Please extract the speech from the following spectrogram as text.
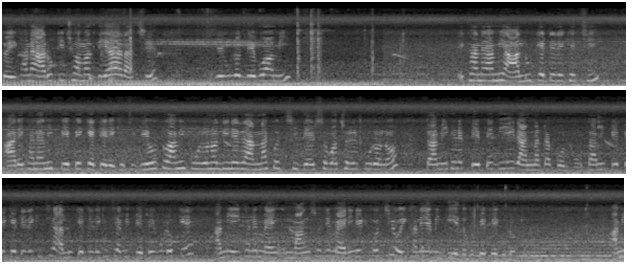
তো এখানে আরও কিছু আমার দেওয়ার আছে, যেগুলো দেব আমি। এখানে আমি আলু কেটে রেখেছি। আর এখানে আমি পেঁপে কেটে রেখেছি। যেহেতু আমি পুরনো দিনের রান্না করছি, দেড়শো বছরের পুরনো, তো আমি এখানে পেঁপে দিয়েই রান্নাটা করব। তো আমি পেঁপে কেটে রেখেছি, আলু কেটে রেখেছি, আমি পেঁপেগুলোকে, আমি এইখানে মাংস যে ম্যারিনেট করছি, ওইখানেই আমি দিয়ে দেবো পেঁপেগুলোকে। আমি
